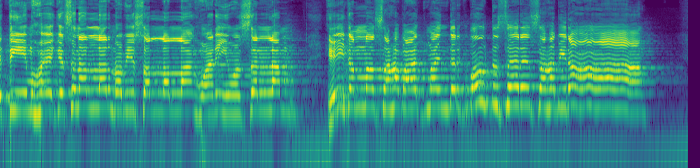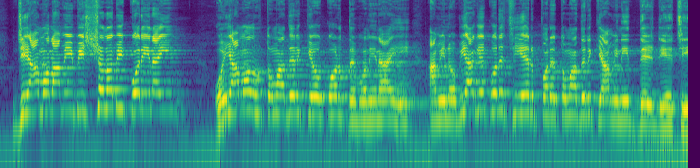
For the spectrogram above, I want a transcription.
এতিম হয়ে গেছেন আল্লাহর নবী সাল্লাল্লাহু আলাইহি ওয়াসাল্লাম। এই জন্য সাহাবা আজমাইনদের বলতেছে রে সাহাবীরা, যে আমল আমি বিশ্বনবী করি নাই ওই আমল তোমাদের কেউ করতে বলি নাই। আমি নবী আগে করেছি, এরপরে তোমাদেরকে আমি নির্দেশ দিয়েছি।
